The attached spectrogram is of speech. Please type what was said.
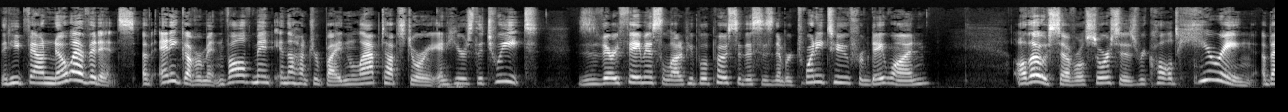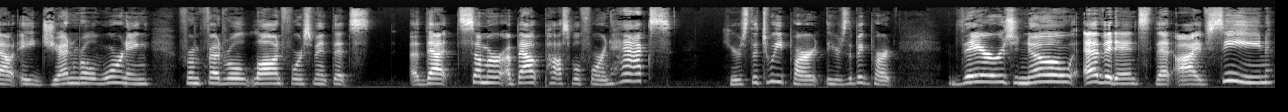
that he'd found no evidence of any government involvement in the Hunter Biden laptop story. And here's the tweet. This is very famous. A lot of people have posted this. this is number 22 from day one. Although several sources recalled hearing about a general warning from federal law enforcement that's uh, that summer about possible foreign hacks, here's the tweet part, here's the big part. There's no evidence that I've seen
